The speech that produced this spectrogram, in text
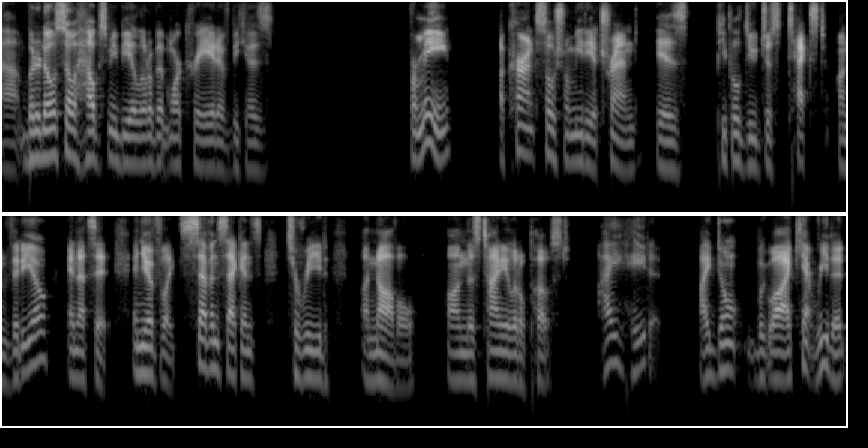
Uh, but it also helps me be a little bit more creative because for me, a current social media trend is people do just text on video and that's it. And you have like seven seconds to read a novel on this tiny little post. I hate it. I don't, well, I can't read it.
